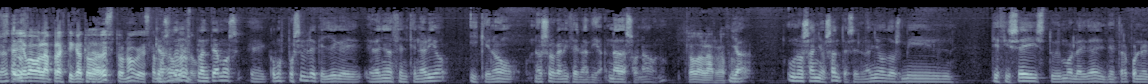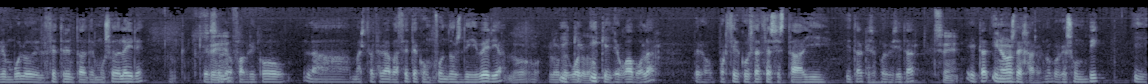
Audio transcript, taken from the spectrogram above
ha llevado a la práctica todo esto, ¿no? Que, nosotros nos planteamos eh, cómo es posible que llegue el año del centenario y que no, no se organice nadie, nada sonado, ¿no? Toda la razón. Ya unos años antes, en el año 2000 16 tuvimos la idea de intentar poner en vuelo el C-30 del Museo del Aire, que se lo fabricó la Maestra Albacete con fondos de Iberia y, que, llegó a volar, pero por circunstancias está allí y tal, que se puede visitar. Y, no nos dejaron, ¿no? porque es un BIC y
